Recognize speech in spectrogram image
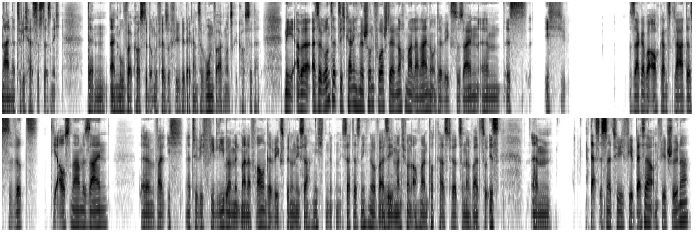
Nein, natürlich heißt es das nicht. Denn ein Mover kostet ungefähr so viel, wie der ganze Wohnwagen uns gekostet hat. Nee, aber also grundsätzlich kann ich mir schon vorstellen, nochmal alleine unterwegs zu sein. Ähm, ist, ich sage aber auch ganz klar, das wird die Ausnahme sein, äh, weil ich natürlich viel lieber mit meiner Frau unterwegs bin und ich sage nicht, ich sage das nicht nur, weil sie manchmal auch meinen Podcast hört, sondern weil es so ist. Ähm, das ist natürlich viel besser und viel schöner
